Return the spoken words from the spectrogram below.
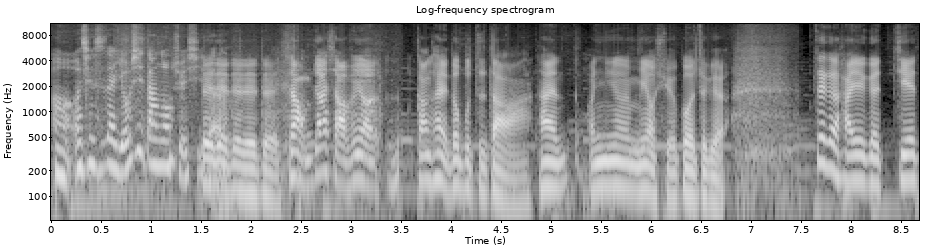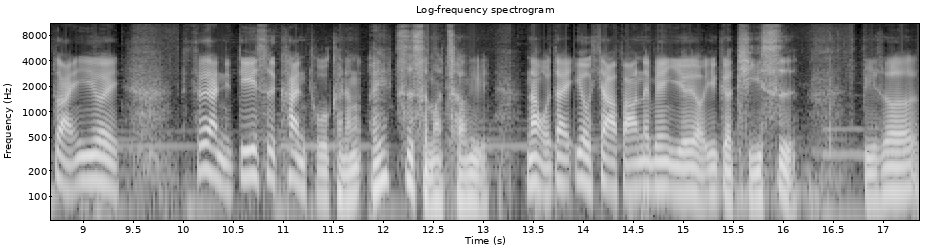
嗯，而且是在游戏当中学习的。对对对对对，像我们家小朋友刚开始都不知道啊，他完全没有学过这个。这个还有一个阶段，因为虽然你第一次看图可能哎是什么成语，那我在右下方那边也有一个提示，比如说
